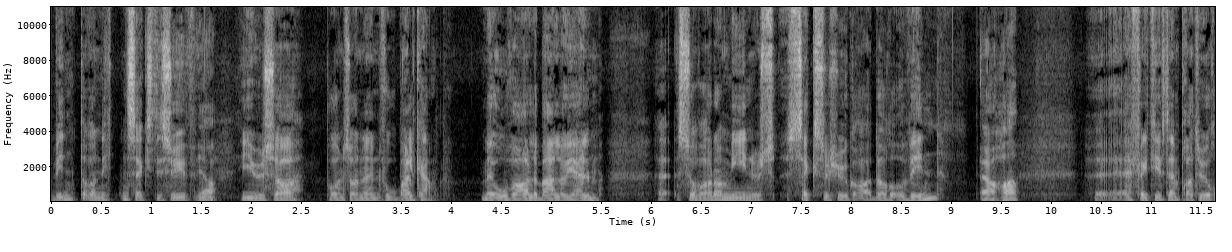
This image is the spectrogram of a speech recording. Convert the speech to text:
vinteren 1967 Ja. i USA på en sånn en fotballkamp med ovale ball og hjelm, så var det minus 26 grader og vind. Jaha. Effektiv temperatur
